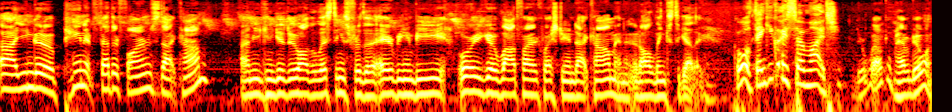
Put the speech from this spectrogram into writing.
Uh, you can go to paintedfeatherfarms.com. Um, you can get do all the listings for the Airbnb, or you go wildfireequestrian.com, and it all links together. Cool. Thank you guys so much. You're welcome. Have a good one.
